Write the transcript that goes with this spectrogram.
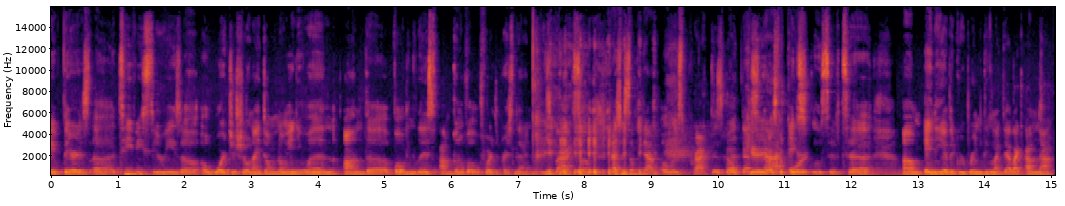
if there's a TV series, a award show, and I don't know anyone on the voting list, I'm gonna vote for the person that I know who's black. so that's just something that I've always practiced, but Okay, that's not exclusive to um, any other group or anything like that. Like, I'm not.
